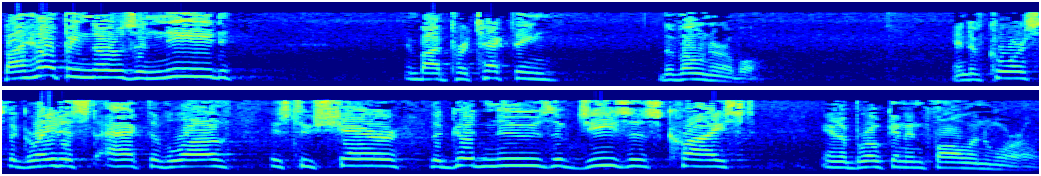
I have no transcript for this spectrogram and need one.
by helping those in need and by protecting the vulnerable. And of course, the greatest act of love is to share the good news of Jesus Christ in a broken and fallen world.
